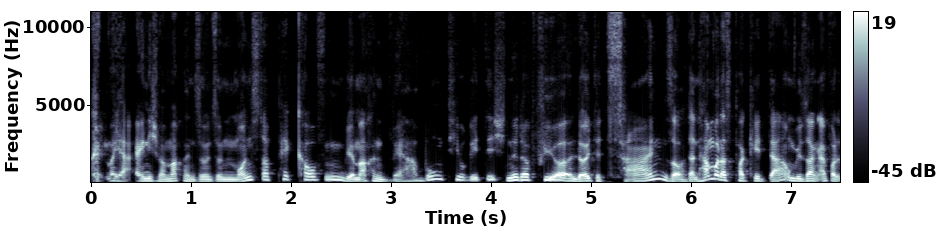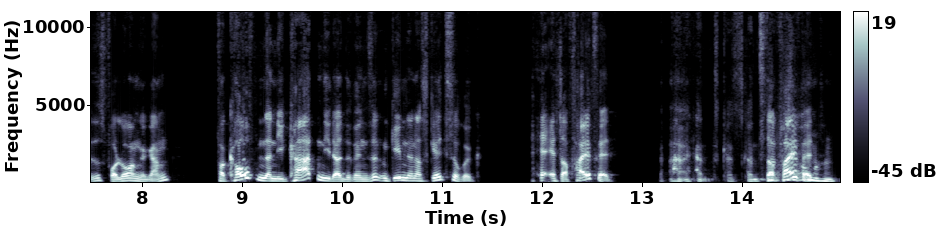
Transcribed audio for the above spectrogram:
könnten wir ja eigentlich mal machen, so, so ein Monster-Pack kaufen. Wir machen Werbung theoretisch ne, dafür, Leute zahlen. So, dann haben wir das Paket da und wir sagen einfach, das ist verloren gegangen. Verkaufen dann die Karten, die da drin sind und geben dann das Geld zurück. Er ist doch Pfeifett. Ah, kannst, kannst, kannst natürlich auch Pfeifett. machen.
